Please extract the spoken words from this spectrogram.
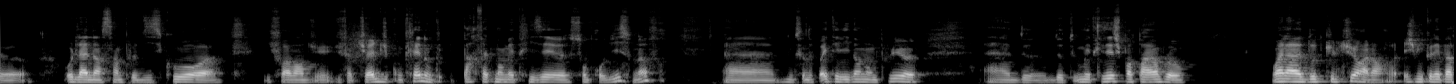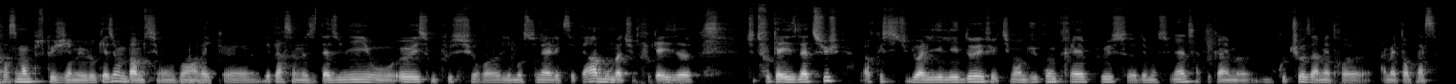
au-delà d'un simple discours, il faut avoir du, factuel, du concret, donc parfaitement maîtriser son produit, son offre. Donc ça ne doit pas être évident non plus de, de, tout maîtriser. Je pense par exemple aux, voilà, d'autres cultures. Alors, je m'y connais pas forcément puisque j'ai jamais eu l'occasion. Par exemple, si on vend avec des personnes aux États-Unis où eux, ils sont plus sur l'émotionnel, etc. Bon, bah, tu te focalises, tu te focalises là-dessus. Alors que si tu dois lier les deux, effectivement, du concret plus d'émotionnel, ça fait quand même beaucoup de choses à mettre en place.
